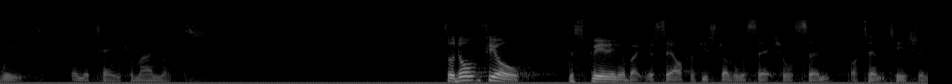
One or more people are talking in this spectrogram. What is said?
weight in the Ten Commandments. So don't feel despairing about yourself if you struggle with sexual sin or temptation.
